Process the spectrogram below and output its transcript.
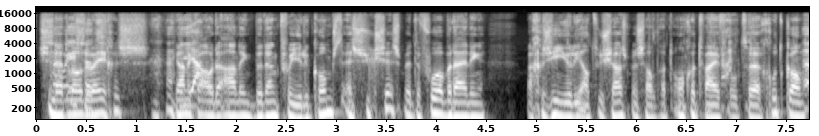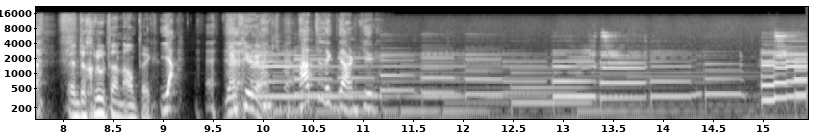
Jeanette Lodewegers, Janneke ja. Oude Ading, bedankt voor jullie komst en succes met de voorbereidingen. Maar gezien jullie enthousiasme zal dat ongetwijfeld uh, goed komen. En de groet aan Antek. Ja, dankjewel. Hartelijk dank jullie. I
